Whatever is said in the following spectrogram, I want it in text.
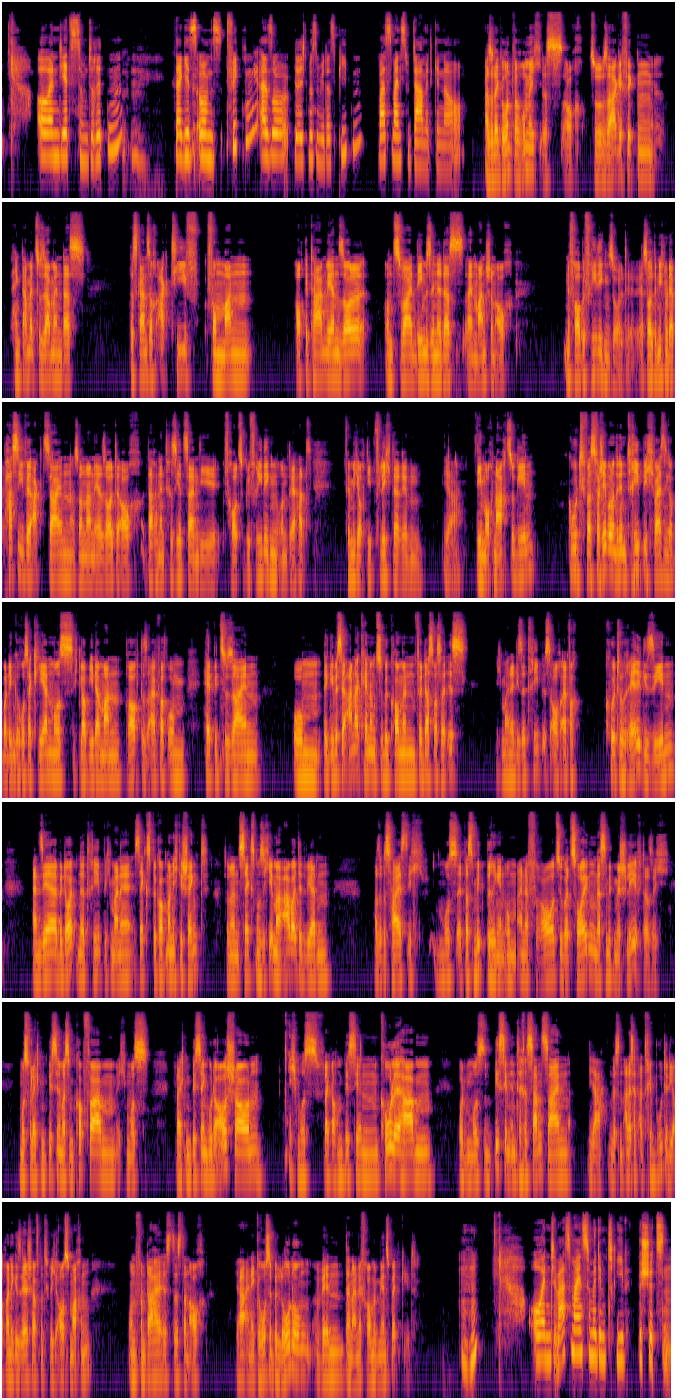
Und jetzt zum dritten. Da geht es ums Ficken. Also vielleicht müssen wir das piepen. Was meinst du damit genau? Also der Grund, warum ich es auch so sage, Ficken, hängt damit zusammen, dass das Ganze auch aktiv vom Mann auch getan werden soll. Und zwar in dem Sinne, dass ein Mann schon auch eine Frau befriedigen sollte. Er sollte nicht nur der passive Akt sein, sondern er sollte auch daran interessiert sein, die Frau zu befriedigen. Und er hat für mich auch die Pflicht darin, ja, dem auch nachzugehen. Gut, was versteht man unter dem Trieb? Ich weiß nicht, ob man den groß erklären muss. Ich glaube, jeder Mann braucht das einfach, um happy zu sein, um eine gewisse Anerkennung zu bekommen für das, was er ist. Ich meine, dieser Trieb ist auch einfach kulturell gesehen ein sehr bedeutender Trieb. Ich meine, Sex bekommt man nicht geschenkt, sondern Sex muss sich immer erarbeitet werden. Also das heißt, ich muss etwas mitbringen, um eine Frau zu überzeugen, dass sie mit mir schläft. Also ich muss vielleicht ein bisschen was im Kopf haben, ich muss vielleicht ein bisschen gut ausschauen, ich muss vielleicht auch ein bisschen Kohle haben, und muss ein bisschen interessant sein. Ja, und das sind alles halt Attribute, die auch eine Gesellschaft natürlich ausmachen. Und von daher ist es dann auch ja eine große Belohnung, wenn dann eine Frau mit mir ins Bett geht. Mhm. Und was meinst du mit dem Trieb beschützen?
